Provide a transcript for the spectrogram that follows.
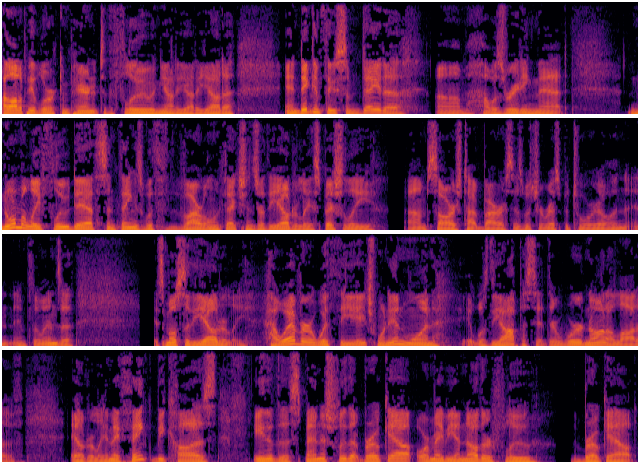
a lot of people are comparing it to the flu and yada yada yada. And digging through some data, um, I was reading that normally flu deaths and things with viral infections are the elderly, especially um, SARS type viruses, which are respiratory and, and influenza. It's mostly the elderly. However, with the H1N1, it was the opposite. There were not a lot of elderly. And they think because either the Spanish flu that broke out or maybe another flu that broke out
